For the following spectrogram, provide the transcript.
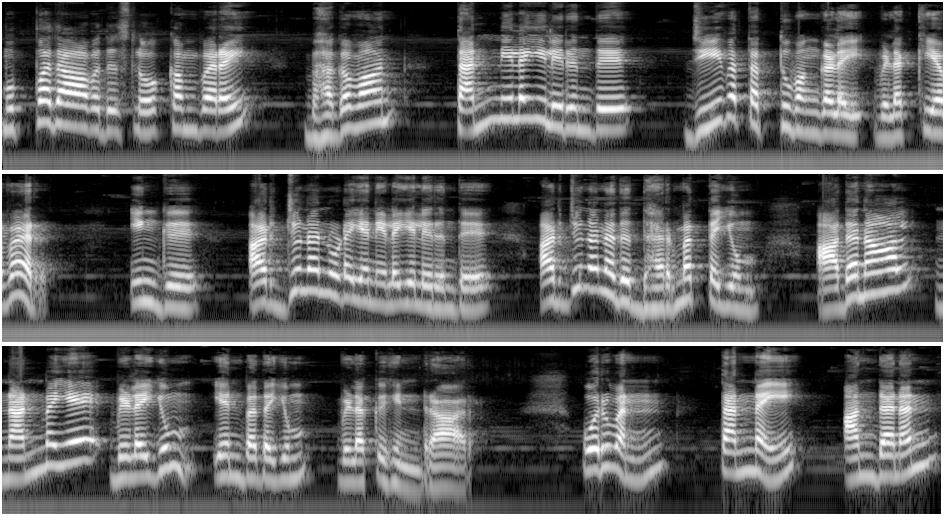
முப்பதாவது ஸ்லோகம் வரை பகவான் தன்னிலையிலிருந்து ஜீவ தத்துவங்களை விளக்கியவர். இங்கு அர்ஜுனனுடைய நிலையிலிருந்து அர்ஜுனனது தர்மத்தையும் அதனால் நன்மையே விளையும் என்பதையும் விளக்குகின்றார். ஒருவன் தன்னை அந்தணன்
